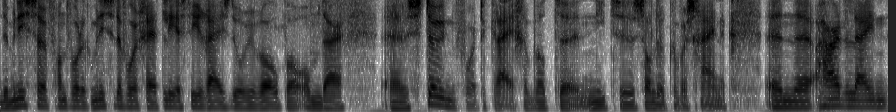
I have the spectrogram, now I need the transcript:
de minister, verantwoordelijke minister daarvoor, Gert Leers... die reist door Europa om daar uh, steun voor te krijgen. Wat niet zal lukken waarschijnlijk. Een harde lijn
